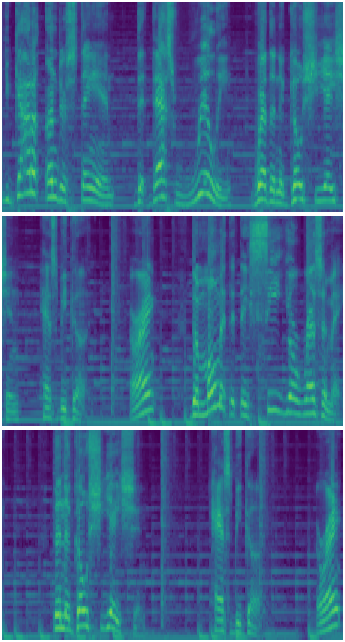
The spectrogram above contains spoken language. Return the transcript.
you got to understand that that's really where the negotiation has begun. All right? The moment that they see your resume, the negotiation has begun. All right?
